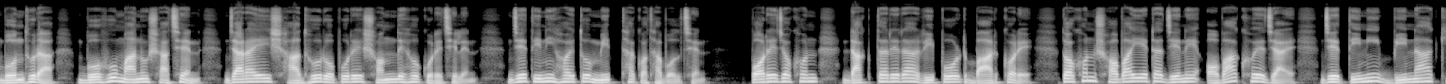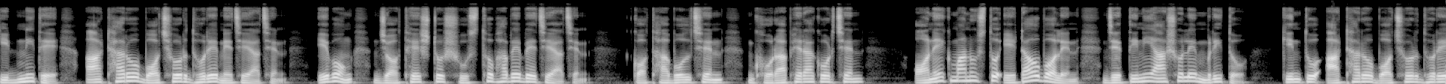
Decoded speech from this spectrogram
বন্ধুরা, বহু মানুষ আছেন যারা এই সাধুর ওপরে সন্দেহ করেছিলেন যে তিনি হয়তো মিথ্যা কথা বলছেন। পরে যখন ডাক্তারেরা রিপোর্ট বার করে, তখন সবাই এটা জেনে অবাক হয়ে যায় যে তিনি বিনা কিডনিতে আঠারো বছর ধরে বেঁচে আছেন এবং যথেষ্ট সুস্থভাবে বেঁচে আছেন। কথা বলছেন, ঘোরাফেরা করছেন। অনেক মানুষ তো এটাও বলেন যে তিনি আসলে মৃত। কিন্তু আঠারো বছর ধরে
